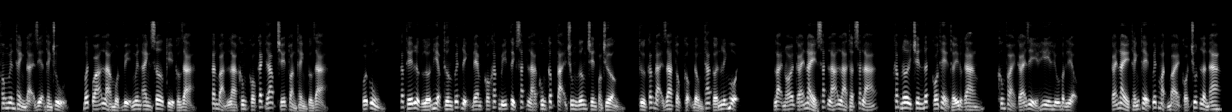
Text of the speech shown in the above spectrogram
Phong nguyên thành đại diện thành chủ, bất quá là một vị nguyên anh sơ kỳ cường giả, căn bản là không có cách áp chế toàn thành cường giả. Cuối cùng, các thế lực lớn hiệp thương quyết định đem có khắc bí tịch sắt lá cung cấp tại trung ương trên quảng trường, từ các đại gia tộc cộng đồng thác ấn lĩnh hội. Lại nói cái này sắt lá là thật sắt lá, khắp nơi trên đất có thể thấy được gang, không phải cái gì hy hữu vật liệu. Cái này thánh thể quyết mặt bài có chút lần a.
